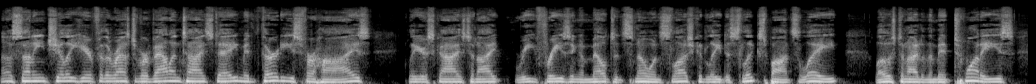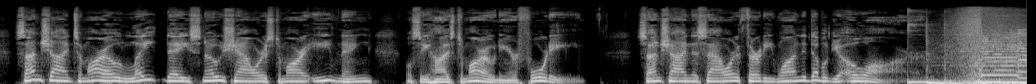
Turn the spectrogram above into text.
A uh, sunny, chilly here for the rest of our Valentine's Day. Mid 30s for highs. Clear skies tonight. Refreezing of melted snow and slush could lead to slick spots late. Lows tonight in the mid 20s. Sunshine tomorrow. Late day snow showers tomorrow evening. We'll see highs tomorrow near 40. Sunshine this hour, 31 to WOR. Thank you.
